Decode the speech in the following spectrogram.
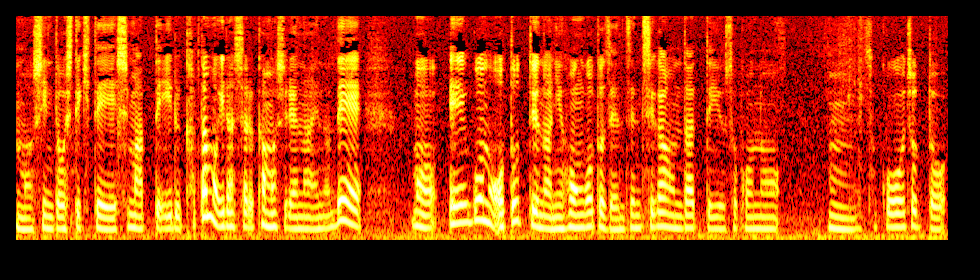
もう浸透してきてしまっている方もいらっしゃるかもしれないのでもう英語の音っていうのは日本語と全然違うんだっていうそこの、うん、そこをちょっと、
